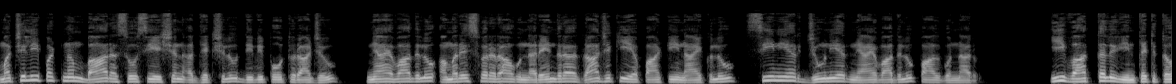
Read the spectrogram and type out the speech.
మచిలీపట్నం బార్ అసోసియేషన్ అధ్యక్షులు దివిపోతురాజు న్యాయవాదులు అమరేశ్వరరావు నరేంద్ర రాజకీయ పార్టీ నాయకులు సీనియర్ జూనియర్ న్యాయవాదులు పాల్గొన్నారు. ఈ వార్తలు ఇంతటితో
